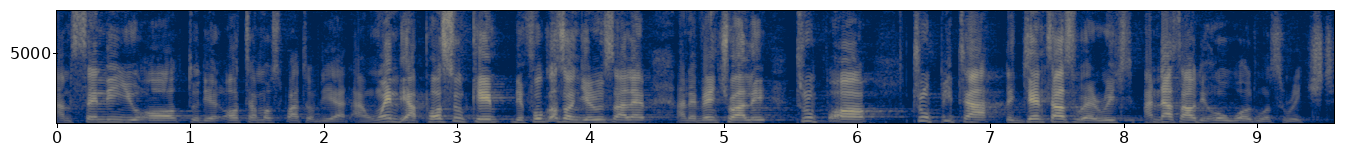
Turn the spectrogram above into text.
I'm sending you all to the uttermost part of the earth. And when the apostle came, they focused on Jerusalem. And eventually, through Paul, through Peter, the Gentiles were reached, and that's how the whole world was reached.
